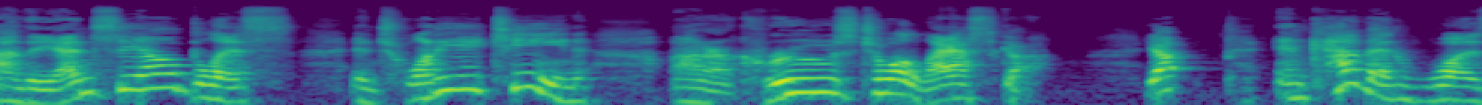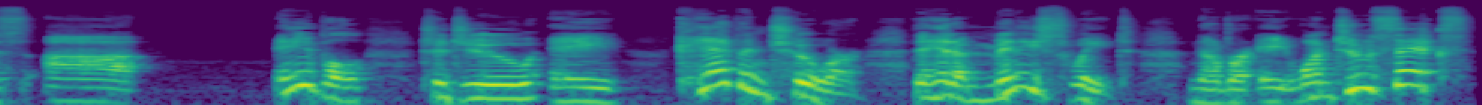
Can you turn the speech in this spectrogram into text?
on the NCL Bliss in 2018 on our cruise to Alaska. Yep, and Kevin was uh, able to do a cabin tour. They had a mini suite, number 8126.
